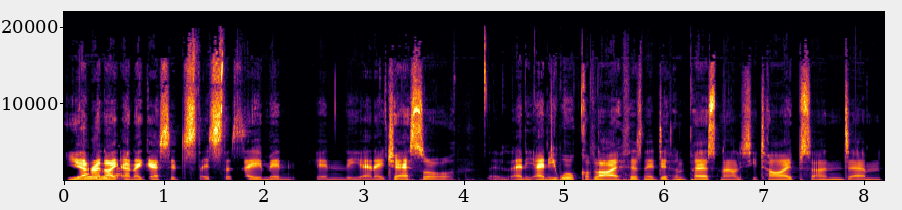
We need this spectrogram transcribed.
Yeah, and I and I guess it's it's the same in in the NHS or any any walk of life, isn't it? Different personality types, and um,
